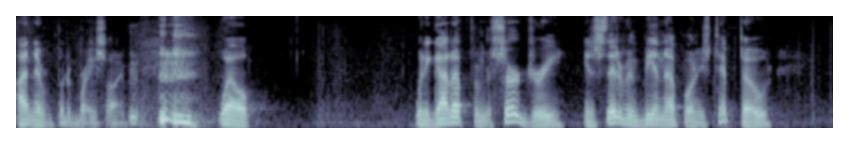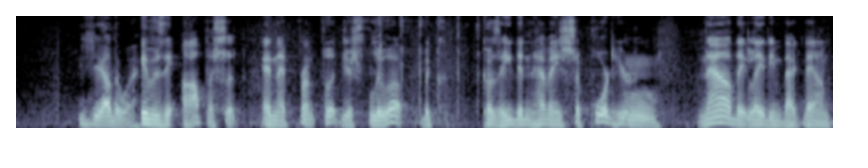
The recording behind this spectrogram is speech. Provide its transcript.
I never put a brace on him. well, when he got up from the surgery, instead of him being up on his tiptoe, He's the other way. it was the opposite, and that front foot just flew up because he didn't have any support here. Hmm. Now they laid him back down,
